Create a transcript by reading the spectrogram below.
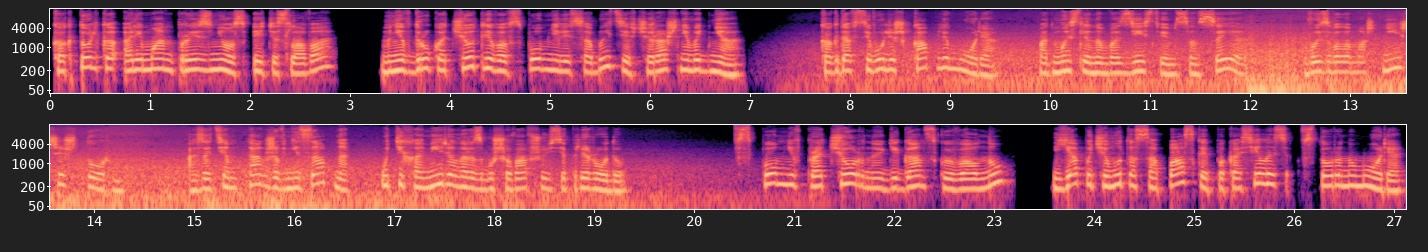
Как только Ариман произнес эти слова, мне вдруг отчетливо вспомнились события вчерашнего дня, когда всего лишь капля моря – под мысленным воздействием сенсея вызвала мощнейший шторм, а затем также внезапно утихомирила разбушевавшуюся природу. Вспомнив про черную гигантскую волну, я почему-то с опаской покосилась в сторону моря,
